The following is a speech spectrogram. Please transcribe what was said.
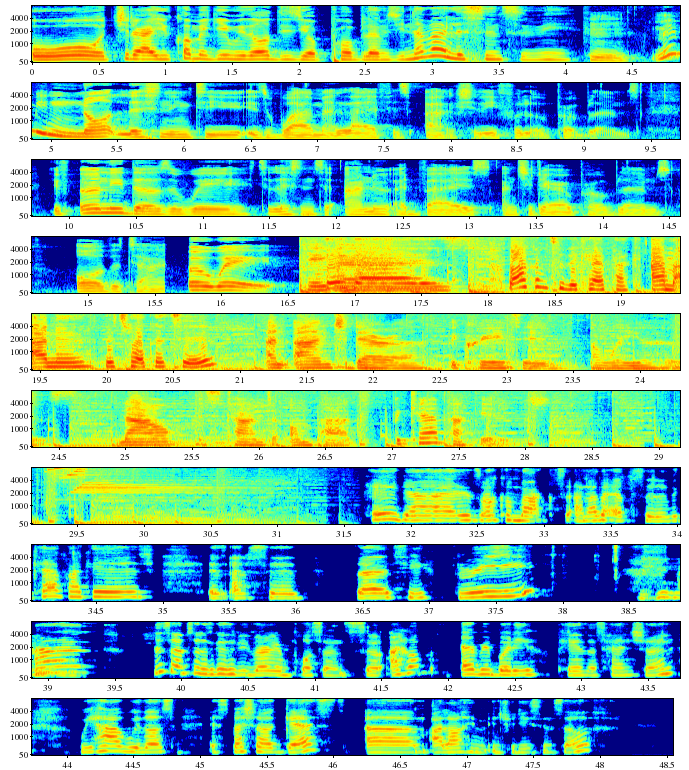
Oh, Chidera, you come again with all these your problems. You never listen to me. Hmm. Maybe not listening to you is why my life is actually full of problems. If only there was a way to listen to Anu advice and Chidera problems all the time. Oh, wait. Hey, guys. Welcome to the Care Pack. I'm Anu, the talkative. And I'm Chidera, the creative, and we're your hosts. Now it's time to unpack the care package. Hey guys, welcome back to another episode of the Care Package. It's episode 33. and this episode is going to be very important. So I hope everybody pays attention. We have with us a special guest. Um, allow him introduce himself.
